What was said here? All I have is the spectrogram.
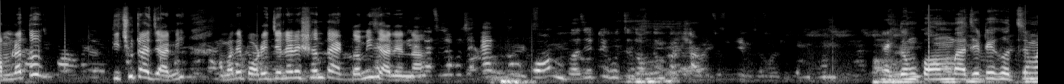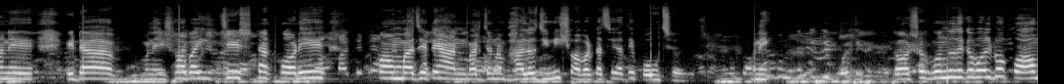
আমরা তো কিছুটা জানি আমাদের পরের জেনারেশন তো একদমই জানে না। একদম কম বাজেটে হচ্ছে দমদম একদম কম বাজেটে হচ্ছে মানে এটা মানে সবাই চেষ্টা করে কম বাজেটে আনবার জন্য ভালো জিনিস সবার কাছে যাতে পৌঁছয়। মানে দর্শক বন্ধুদেরকে বলব, কম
